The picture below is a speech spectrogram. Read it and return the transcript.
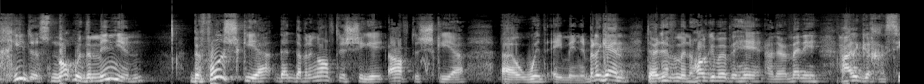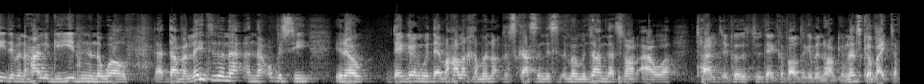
not with a minion before Shkia, then davening after Shkia, after Shkia uh, with a minion. But again, there are different minhagim over here, and there are many Heilige Hasidim and Heilige Yidden in the world that daven later than that, and that obviously, you know, they're going with their mahalachim. We're not discussing this at the moment in time. That's not our time to go through their Gavaldige minhagim. Let's go weiter.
